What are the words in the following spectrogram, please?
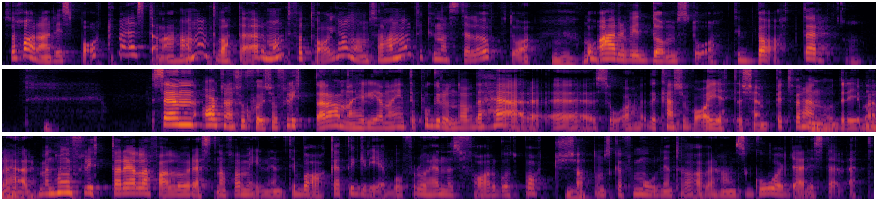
så har han rest bort med hästarna. Han har inte varit där, de har inte fått tag i honom, så han har inte kunnat ställa upp då. Och Arvid döms då till böter. Sen 1827 så flyttar Anna-Helena, inte på grund av det här, eh, så. det kanske var jättekämpigt för henne att driva det här. Men hon flyttar i alla fall och resten av familjen tillbaka till Grebo, för då har hennes far gått bort. Så att de ska förmodligen ta över hans gård där istället.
